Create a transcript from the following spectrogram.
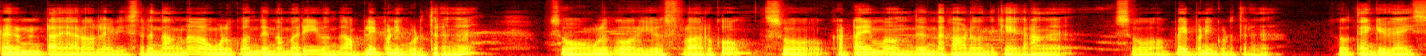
ப்ரெக்னெண்ட்டாக யாரோ லேடிஸ் இருந்தாங்கன்னா அவங்களுக்கு வந்து இந்த மாதிரி வந்து அப்ளை பண்ணி கொடுத்துருங்க. ஸோ அவங்களுக்கும் ஒரு யூஸ்ஃபுல்லாக இருக்கும். ஸோ கட்டாயமாக வந்து இந்த கார்டு வந்து கேட்குறாங்க ஸோ அப்ளை பண்ணி கொடுத்துருங்க. ஸோ தேங்க்யூ கைஸ்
